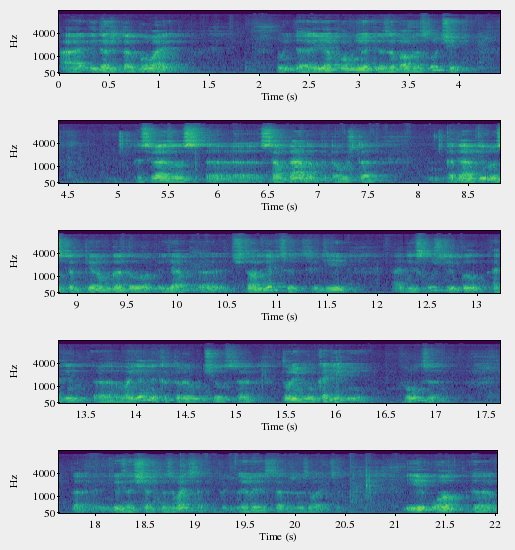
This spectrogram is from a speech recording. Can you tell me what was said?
а, и даже так бывает. Ну, э, Я помню один забавный случай, связан с, э, с Афганом, потому что когда в 91 году я э, читал лекцию, среди одних слушателей был один э, военный, который учился в то время в Академии Фрунзе, да, знаю, сейчас называется, наверное, так называется. И он, э,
